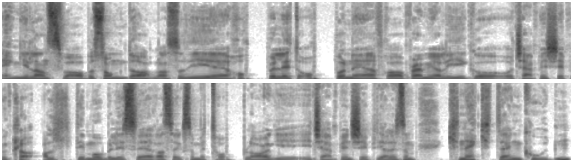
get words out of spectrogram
Englands svar på Sogndal. Altså De eh, hopper litt opp og ned fra Premier League og, og Championship, men klarer alltid mobilisere seg som et topplag i, i Championship. De har liksom knekt den koden.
